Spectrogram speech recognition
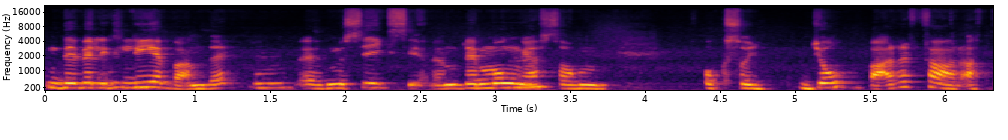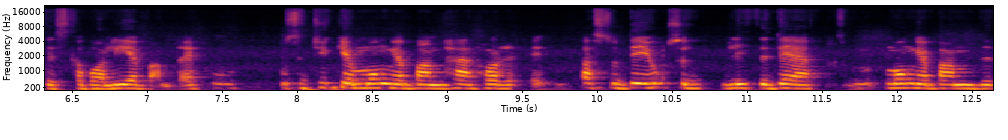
Det är väldigt levande, eh, musikscenen. Det är många som också jobbar för att det ska vara levande. Och så tycker jag många band här har, alltså det är också lite det att många band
